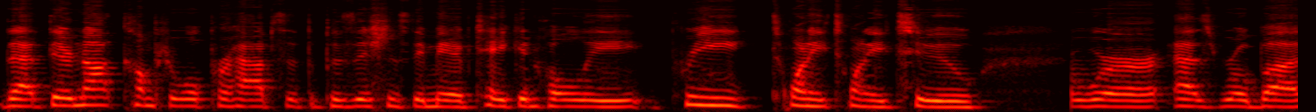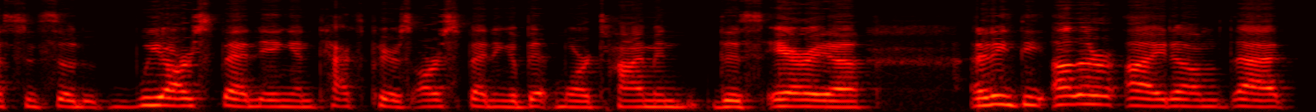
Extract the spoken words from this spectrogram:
that they're not comfortable perhaps that the positions they may have taken wholly pre-2022 were as robust. And so we are spending and taxpayers are spending a bit more time in this area. I think the other item that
